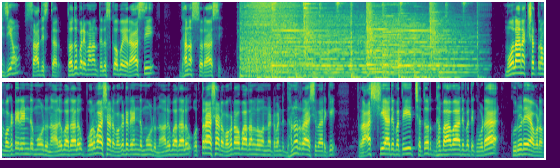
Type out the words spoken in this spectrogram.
విజయం సాధిస్తారు. తదుపరి మనం తెలుసుకోబోయే రాశి ధనస్సు రాశి. మూలా నక్షత్రం ఒకటి రెండు మూడు నాలుగు పదాలు పూర్వాషాఢ ఒకటి రెండు మూడు నాలుగు పదాలు ఉత్తరాషాఢ ఒకటో పాదంలో ఉన్నటువంటి ధనుర్రాశి వారికి రాశ్యాధిపతి చతుర్థ భావాధిపతి కూడా గురుడే అవడం.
